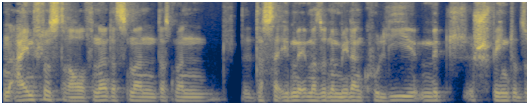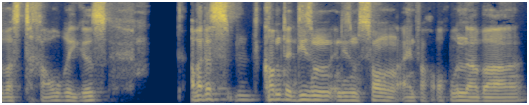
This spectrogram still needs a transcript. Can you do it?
einen Einfluss drauf, ne, dass man, dass man, dass da eben immer so eine Melancholie mitschwingt und sowas Trauriges. Aber das kommt in diesem, in diesem Song einfach auch wunderbar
